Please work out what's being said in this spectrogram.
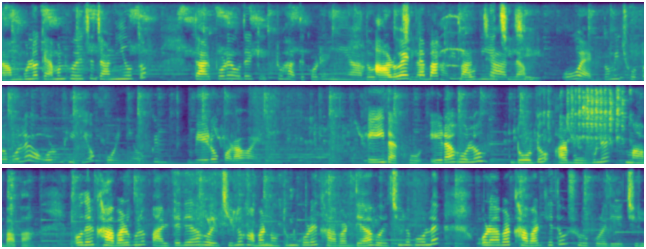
নামগুলো কেমন হয়েছে জানিও তো? তারপরে ওদেরকে একটু হাতে করে নিয়ে আদর আরও একটা বাচ্চা নিয়েছিলাম। ও একদমই ছোট বলে ওর ভিডিও করিনি, ওকে বেরও করা হয়নি। এই দেখো, এরা হলো ডোডো আর বুবুলের মা বাবা। ওদের খাবারগুলো পাল্টে দেওয়া হয়েছিল, আবার নতুন করে খাবার দেওয়া হয়েছিল বলে ওরা আবার খাবার খেতেও শুরু করে দিয়েছিল।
